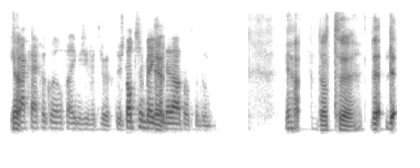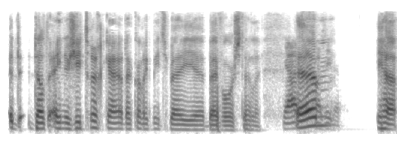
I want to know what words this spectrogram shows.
ja. daar krijg ik ook wel heel veel energie voor terug. Dus dat is een beetje ja. inderdaad wat we doen. Ja, dat, uh, de, de, dat energie terugkrijgen, daar kan ik me iets bij, bij voorstellen. Ja, dat um, ja,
